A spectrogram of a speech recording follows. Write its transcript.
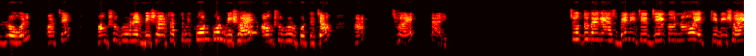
রোল, পাঁচে অংশগ্রহণের বিষয়, অর্থাৎ তুমি কোন কোন বিষয়ে অংশগ্রহণ করতে চাও? আর ছয়, তারিখ। চোদ্দ দাগে আসবে, নিচের যে কোনো একটি বিষয়ে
